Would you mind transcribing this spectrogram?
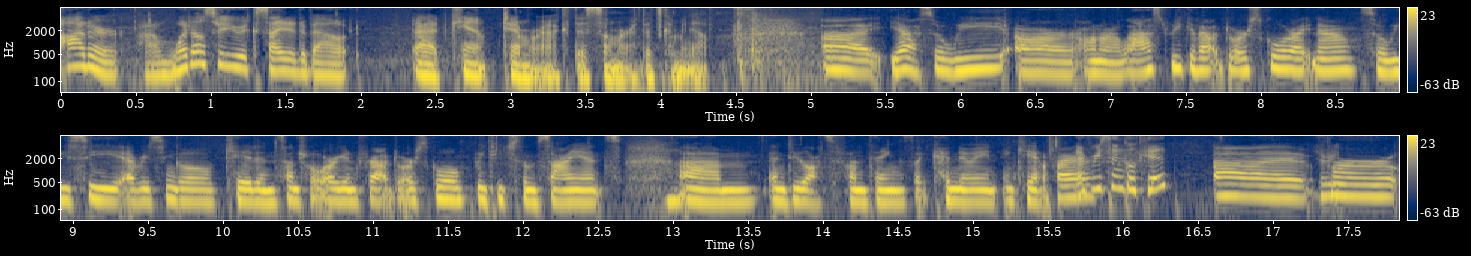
Otter, um, what else are you excited about at Camp Tamarack this summer that's coming up? Uh, yeah, so we are on our last week of outdoor school right now. So we see every single kid in Central Oregon for outdoor school. We teach them science mm-hmm. um, and do lots of fun things like canoeing and campfire. Every single kid? Uh, for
